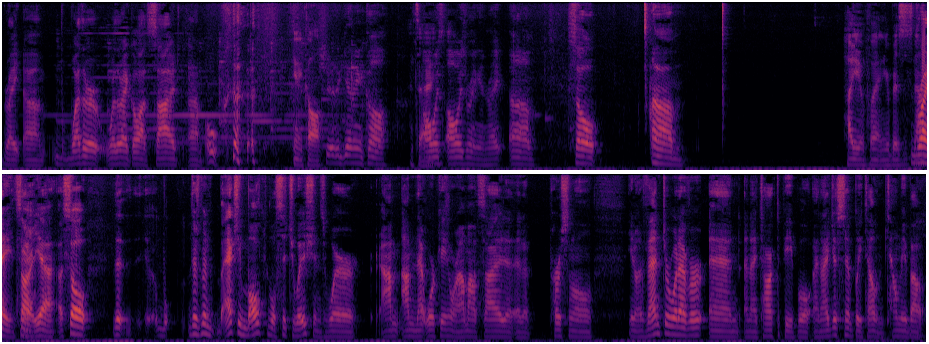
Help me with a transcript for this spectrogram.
right um, whether whether I go outside. Um, oh, Getting a call. should have given a call. Right. always always ringing right. Um, so um, How you implement in your business now? Right. Sorry. Yeah. Uh, So the, w- there's been actually multiple situations where I'm I'm networking or I'm outside at a personal, you know, event or whatever, and and I talk to people and I just simply tell them, tell me about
